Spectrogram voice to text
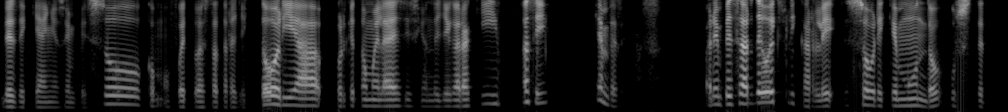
desde qué años empezó, cómo fue toda esta trayectoria, por qué tomé la decisión de llegar aquí. Así que empecemos. Para empezar, debo explicarle sobre qué mundo usted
